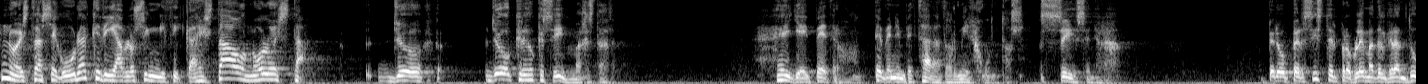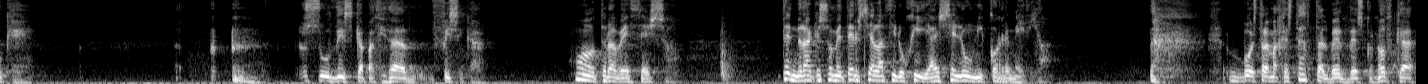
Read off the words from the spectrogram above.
¿No está segura qué diablo significa? ¿Está o no lo está? Yo... Yo creo que sí, Majestad. Ella y Pedro deben empezar a dormir juntos. Sí, señora. Pero persiste el problema del Gran Duque. Su discapacidad física. Otra vez eso. Tendrá que someterse a la cirugía, es el único remedio. Vuestra Majestad tal vez desconozca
